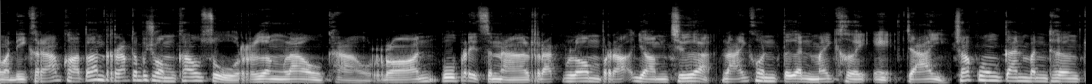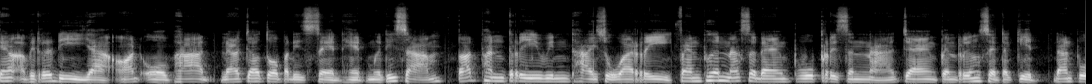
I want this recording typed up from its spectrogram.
สวัสดีครับ ขอต้อนรับท่านผู้ชมเข้าสู่เรื่องเล่าข่าวร้อน ปูปริศนารักล่มเพราะยอมเชื่อ หลายคนเตือนไม่เคยเอะใจ ช็อกวงการบันเทิงแก้วอภิรดีอย่าออดโอพาดแล้วเจ้าตัวปฏิเสธเหตุมือที่ 3ต๊อดพันตรีวินไทยสุวารี แฟนเพื่อนนักแสดงปูปริศนาแจงเป็นเรื่องเศรษฐกิจ ด้านปู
